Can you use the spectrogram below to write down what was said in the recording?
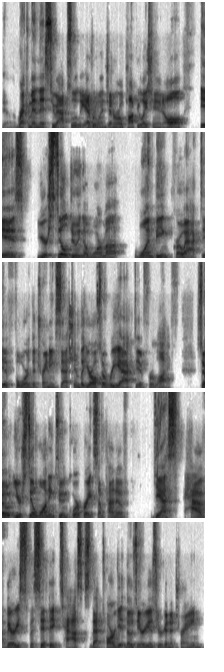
recommend this to absolutely everyone, general population and all, is you're still doing a warm up, one being proactive for the training session, but you're also reactive for life. So you're still wanting to incorporate some kind of yes, have very specific tasks that target those areas you're going to train,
